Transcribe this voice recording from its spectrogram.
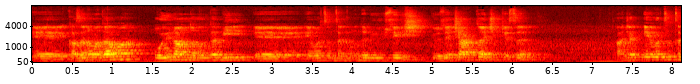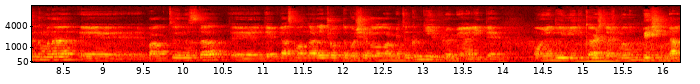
e, kazanamadı ama oyun anlamında bir e, Everton takımında bir yükseliş göze çarptı açıkçası. Ancak Everton takımına e, baktığınızda e, deplasmanlarda çok da başarılı olan bir takım değil Premier Lig'de. Oynadığı 7 karşılaşmanın 5'inden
